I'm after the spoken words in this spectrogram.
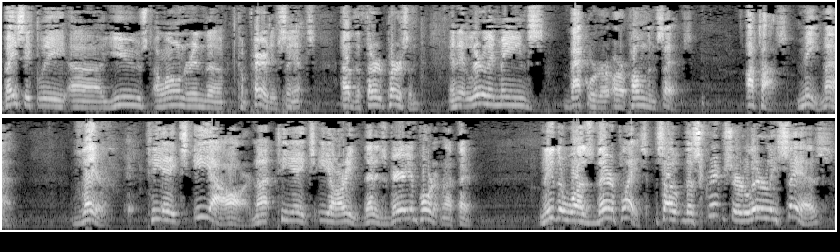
basically uh, used alone or in the comparative sense of the third person, and it literally means backward or, or upon themselves. Autos, me, mine. There. T-H-E-I-R, not T-H-E-R-E. That is very important right there. Neither was their place. So the scripture literally says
